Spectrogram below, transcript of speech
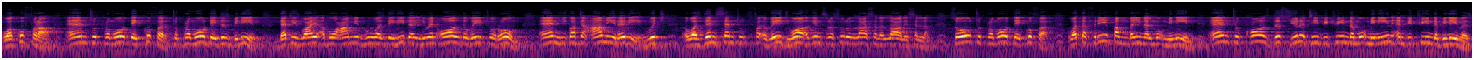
Wa kufra. And to promote their kufr, to promote their disbelief. That is why Abu Amir, who was the leader, he went all the way to Rome. And he got an army ready, which was then sent to wage war against Rasulullah sallallahu alaihi wasallam. So to promote their kufr, وَتَفْرِيقًا بَيْنَ الْمُؤْمِنِينَ and to cause this unity between the mu'mineen and between the believers.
